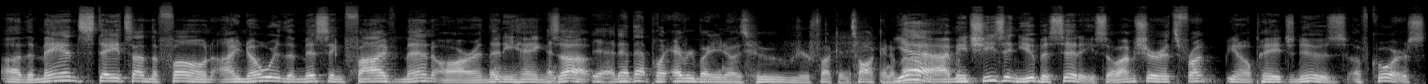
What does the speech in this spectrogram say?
Uh, the man states on the phone, I know where the missing five men are. And then he hangs up. yeah. And at that point, everybody knows who you're fucking talking about. Yeah, I mean she's in Yuba City, so I'm sure it's front, you know, page news, of course.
